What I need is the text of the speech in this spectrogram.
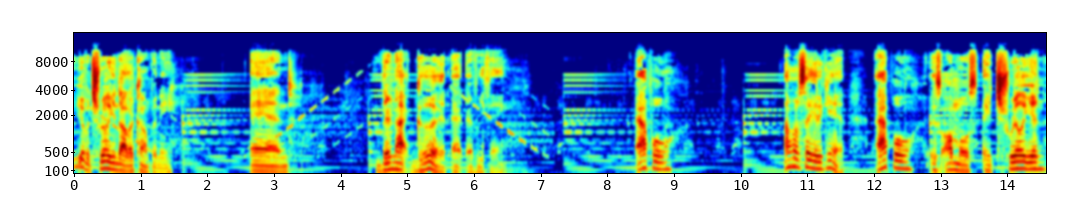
you have a trillion dollar company and they're not good at everything. Apple, I'm going to say it again. Apple is almost a trillion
